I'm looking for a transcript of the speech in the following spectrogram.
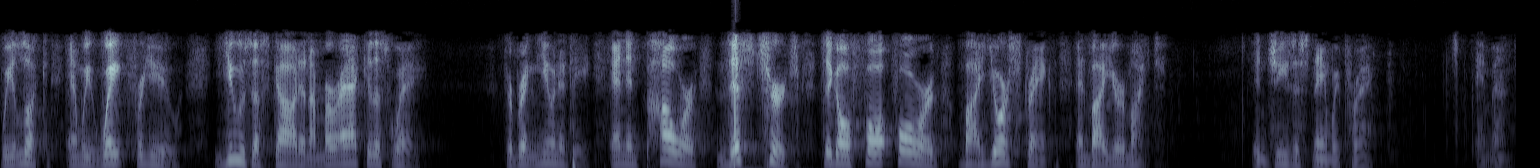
We look and we wait for you. Use us, God, in a miraculous way to bring unity and empower this church to go for- forward by your strength and by your might. In Jesus' name we pray. Amen.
